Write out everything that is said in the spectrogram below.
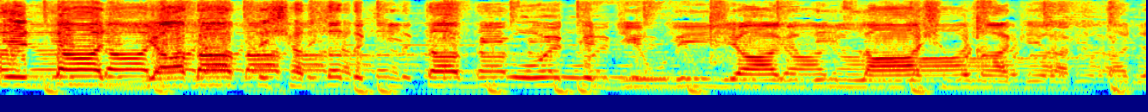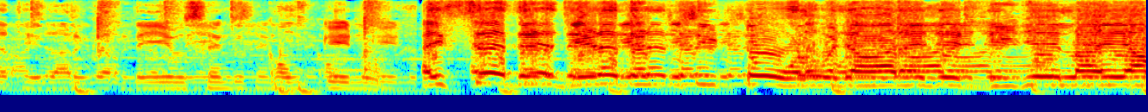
ਐਡਾ ਜ਼ਿਆਦਾ ਤਸ਼ੱਦਦ ਕੀਤਾ ਵੀ ਉਹ ਇੱਕ ਜਿਉਂਦੀ ਜਾਗਦੀ ਲਾਸ਼ ਬਣਾ ਕੇ ਰੱਖਤਾ ਜਥੇਦਾਰ ਗੁਰਦੇਵ ਸਿੰਘ ਕੌਂਕੇ ਨੂੰ। ਐਸੇ ਦਿਨ ਜਿਹੜੇ ਦਿਨ ਤੁਸੀਂ ਢੋਲ ਵਜਾ ਰਹੇ ਜੇ, ਡੀਜੇ ਲਾਏ ਆ,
